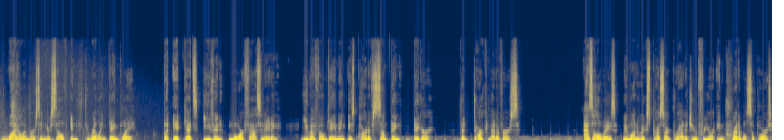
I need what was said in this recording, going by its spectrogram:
while immersing yourself in thrilling gameplay. But it gets even more fascinating. UFO Gaming is part of something bigger the dark metaverse. As always, we want to express our gratitude for your incredible support.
